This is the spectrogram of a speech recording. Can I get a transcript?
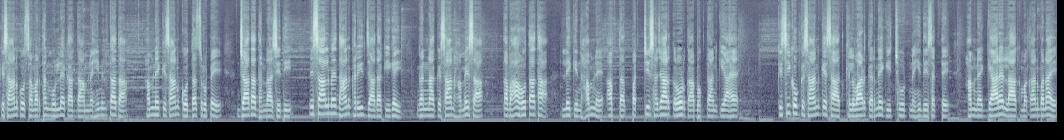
किसान को समर्थन मूल्य का दाम नहीं मिलता था। हमने किसान को दस रुपये ज़्यादा धनराशि दी। इस साल में धान खरीद ज़्यादा की गई। गन्ना किसान हमेशा तबाह होता था, लेकिन हमने अब तक पच्चीस हज़ार करोड़ का भुगतान किया है। किसी को किसान के साथ खिलवाड़ करने की छूट नहीं दे सकते। हमने 11 लाख मकान बनाए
